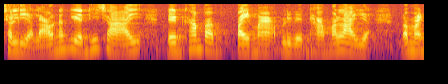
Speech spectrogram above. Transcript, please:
เฉลี่ยแล้วนักเรียนที่ใช้เดินข้ามไปไปมาบริเวณทางมาลายอะประมาณ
